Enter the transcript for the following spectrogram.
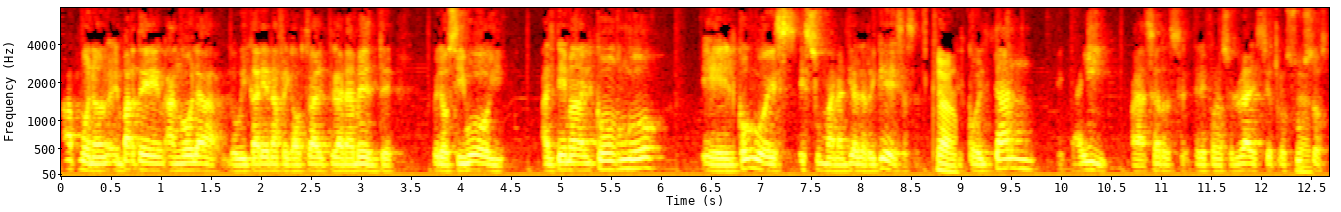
ah, bueno, en parte Angola lo ubicaría en África Austral claramente, pero si voy al tema del Congo, eh, el Congo es, es un manantial de riquezas. El coltán está ahí para hacer teléfonos celulares y otros usos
